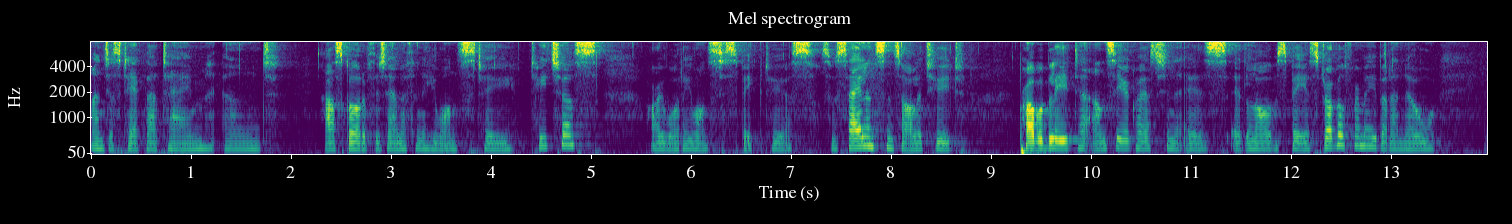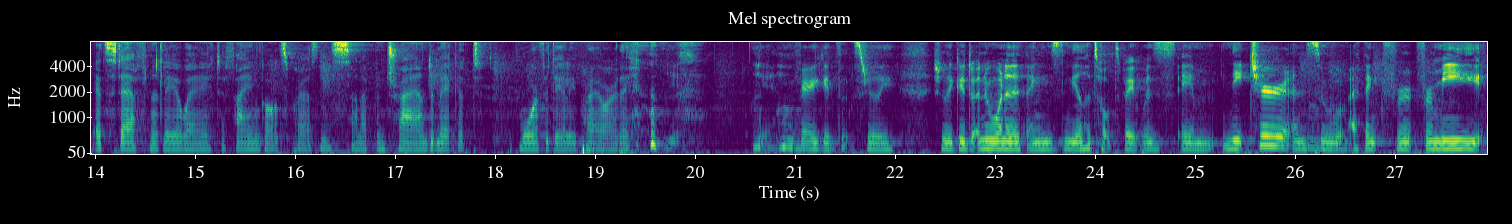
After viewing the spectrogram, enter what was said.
and just take that time and ask God if there's anything He wants to teach us or what He wants to speak to us. So silence and solitude, probably to answer your question is it'll always be a struggle for me, but I know it's definitely a way to find God's presence, and I've been trying to make it more of a daily priority. yeah. Yeah, very good. That's really, it's really good. I know one of the things Neil had talked about was um, nature, and so mm-hmm. I think for, for me,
